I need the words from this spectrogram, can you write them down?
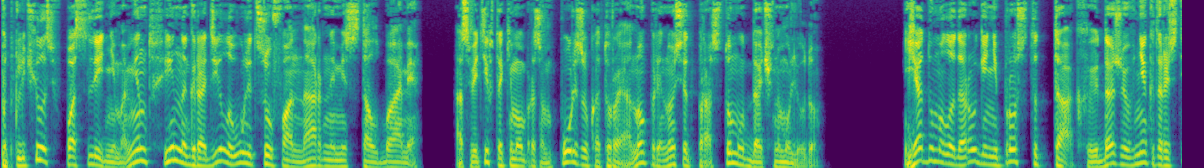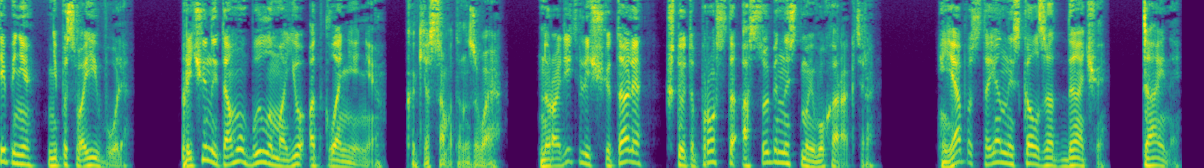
подключилось в последний момент и наградило улицу фонарными столбами, осветив таким образом пользу, которую оно приносит простому дачному люду. Я думал о дороге не просто так, и даже в некоторой степени не по своей воле. Причиной тому было мое отклонение, как я сам это называю. Но родители считали, что это просто особенность моего характера. Я постоянно искал задачи, тайны,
